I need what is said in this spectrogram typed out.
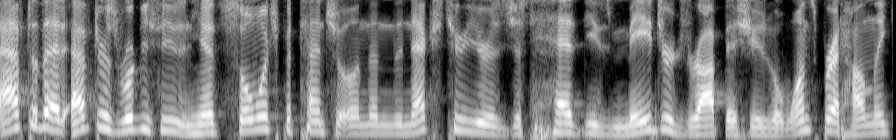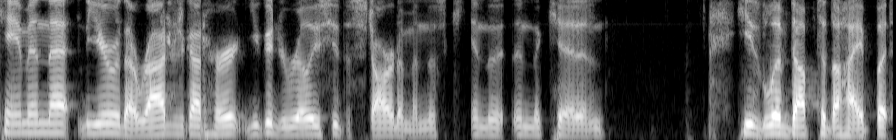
after that, after his rookie season, he had so much potential, and then the next two years just had these major drop issues. But once Brett Hundley came in that year that Rodgers got hurt, you could really see the stardom in this in the in the kid, and he's lived up to the hype. But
